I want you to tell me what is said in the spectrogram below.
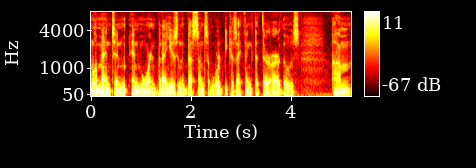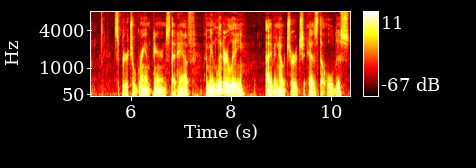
lament and, and mourn. But I use in the best sense of word because I think that there are those um, spiritual grandparents that have. I mean, literally, Ivanhoe Church as the oldest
